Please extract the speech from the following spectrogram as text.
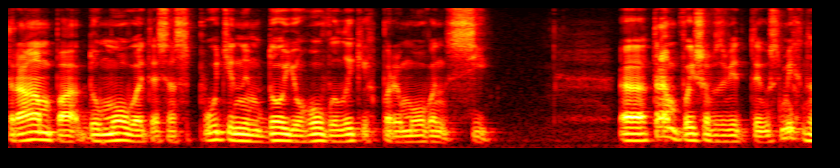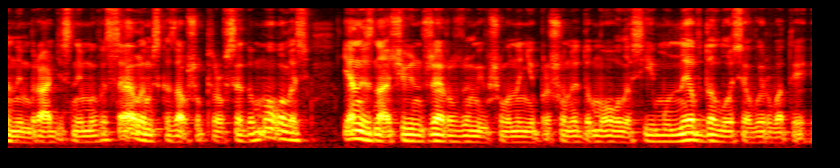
Трампа домовитися з Путіним до його великих перемовин Сі. Е, Трамп вийшов звідти усміхненим, радісним і веселим, сказав, що про все домовились. Я не знаю, чи він вже розумів, що вони ні про що не домовилися, і йому не вдалося вирвати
